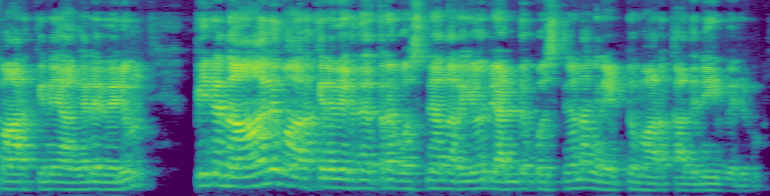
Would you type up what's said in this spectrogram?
മാർക്കിന് അങ്ങനെ വരും. പിന്നെ നാല് മാർക്കിന് വരുന്ന എത്ര ക്വസ്റ്റ്യൻ ആണെന്നറിയോ? രണ്ട് ക്വസ്റ്റ്യൻ ആണ്. അങ്ങനെ എട്ട് മാർക്ക് അതിനെയും വരും.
